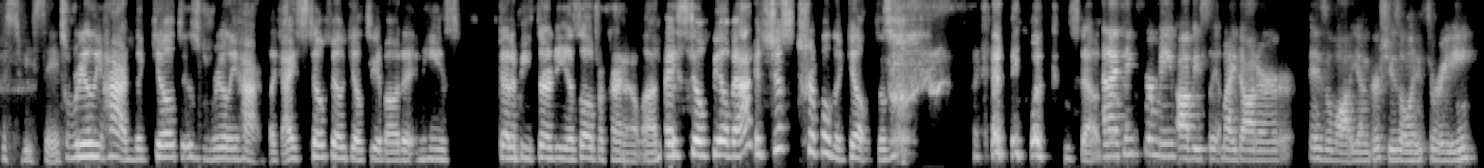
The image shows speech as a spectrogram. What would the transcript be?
just to be safe. it's really hard. The guilt is really hard. Like I still feel guilty about it, and he's gonna be 30 years old for crying out loud. I still feel bad. It's just triple the guilt. Is like, I think what it comes down. And I think for me, obviously, my daughter is a lot younger. She's only three.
